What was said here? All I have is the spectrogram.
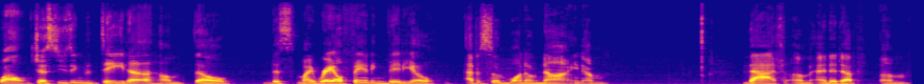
while just using the data. Um, though this my rail fanning video, episode one hundred nine. um, that um ended up um,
